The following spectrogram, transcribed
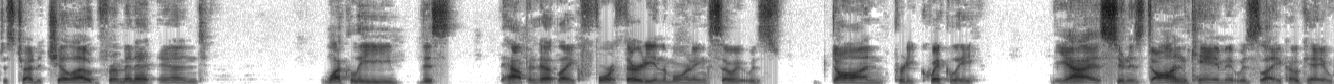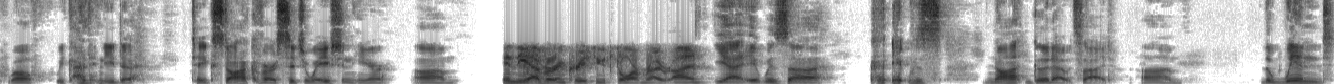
just tried to chill out for a minute. And luckily, this happened at like 4:30 in the morning, so it was dawn pretty quickly. Yeah, as soon as dawn came, it was like, okay, well, we kind of need to take stock of our situation here. Um, in the ever increasing storm, right, Ryan? Yeah, it was. Uh, it was not good outside. Um, the wind,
